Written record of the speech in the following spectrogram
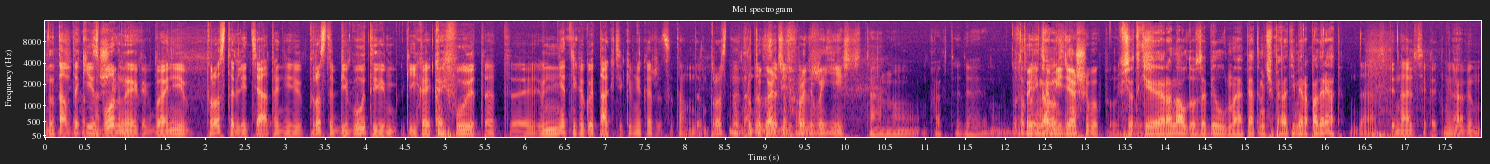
Ну там такие отношениях. сборные, как бы они просто летят, они просто бегут и, и кай- кайфуют от... э, Нет никакой тактики, мне кажется, там. Да, просто Ну, португальцев забить вроде больше. бы есть, да, ну, как-то, да. Ну, народ- комедия ошибок получилось. Все-таки Роналду забил на пятом чемпионате мира подряд. Да, с пенальти, как мы А. любим.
